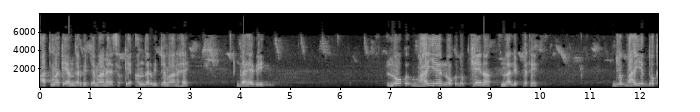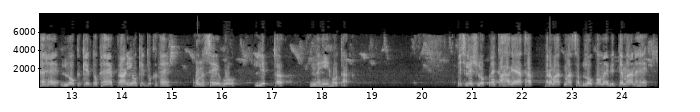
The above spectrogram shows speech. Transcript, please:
आत्मा के अंदर विद्यमान है, सबके अंदर विद्यमान है, वह भी लोक बाह्य लोक दुखे न न लिप्यते। जो बाह्य दुख है, लोक के दुख हैं, प्राणियों के दुख हैं, उनसे वो लिप्त नहीं होता। पिछले श्लोक में कहा गया था, परमात्मा सब लोकों में विद्यमान है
